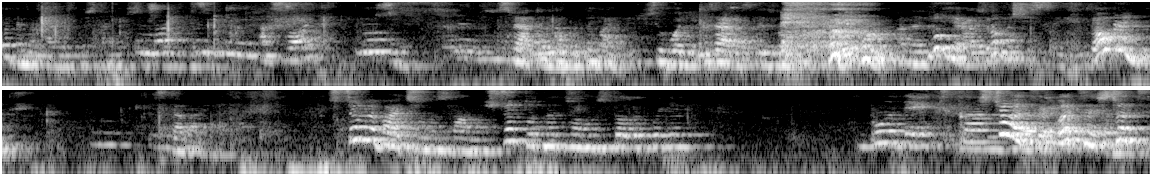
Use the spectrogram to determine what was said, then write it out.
Ходимо далі, останню сушку. А? Свято, добре, давай. Сьогодні зараз ти зробиш, а на другий раз зробиш і син. Добре? Вставай. Що ми бачимо з вами? Що цьому столику є? Будечка. Що це? Оце, що це?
